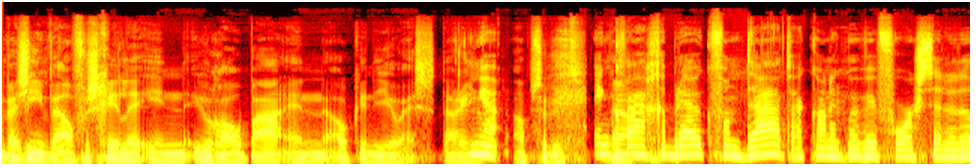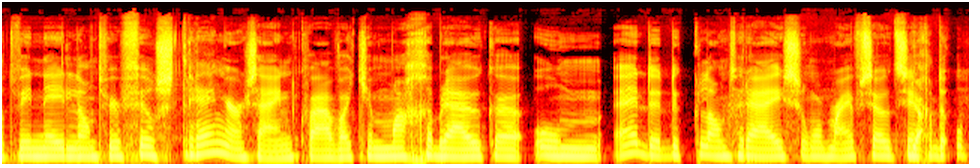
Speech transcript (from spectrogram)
en wij zien wel verschillen in Europa en ook in de US daarin. Ja. Absoluut. En Ja. qua gebruik van data kan ik me weer voorstellen dat we in Nederland weer veel strenger zijn qua wat je mag gebruiken om hè, de, de klantreis, om het maar even zo te zeggen, de op,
